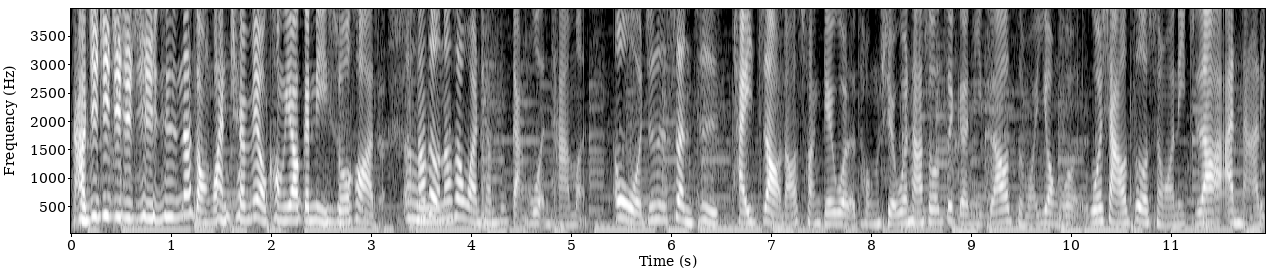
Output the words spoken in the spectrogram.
啊，就就就就就就是那种完全没有空要跟你说话的。然后所以我那时候完全不敢问他们。哦，我就是甚至拍照，然后传给我的同学，问他说：“这个你知道怎么用？我我想要做什么？你知道按哪里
